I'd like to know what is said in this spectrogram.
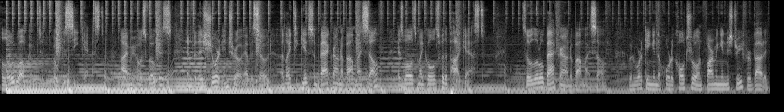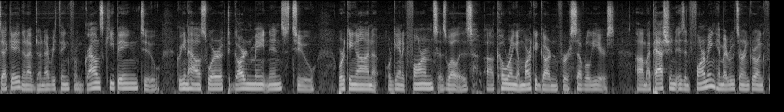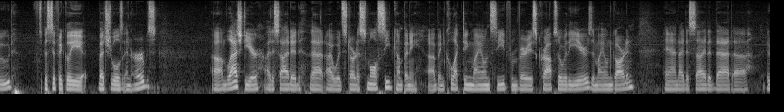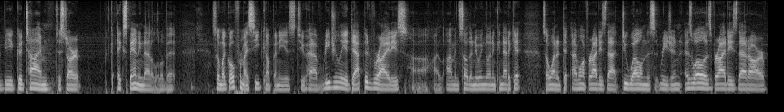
Hello and welcome to the Phocus Seedcast. I'm your host, Phocus, and for this short intro episode, I'd like to give some background about myself as well as my goals for the podcast. So, a little background about myself. I've been working in the horticultural and farming industry for about a decade, and I've done everything from groundskeeping to greenhouse work to garden maintenance to working on organic farms as well as uh, co running a market garden for several years. Uh, my passion is in farming, and my roots are in growing food, specifically vegetables and herbs. Um, last year, I decided that I would start a small seed company. I've been collecting my own seed from various crops over the years in my own garden, and I decided that uh, it would be a good time to start expanding that a little bit. So my goal for my seed company is to have regionally adapted varieties. Uh, I, am in southern New England and Connecticut, so I want to I want varieties that do well in this region, as well as varieties that are,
